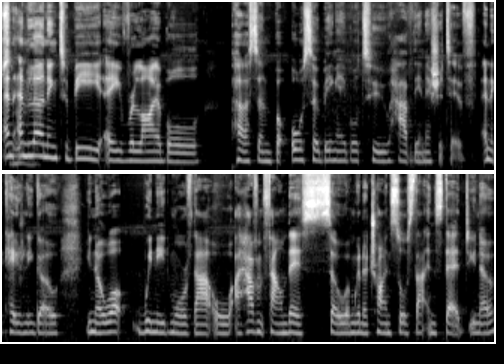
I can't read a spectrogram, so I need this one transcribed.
and and learning to be a reliable person but also being able to have the initiative and occasionally go you know what we need more of that or i haven't found this so i'm going to try and source that instead you know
